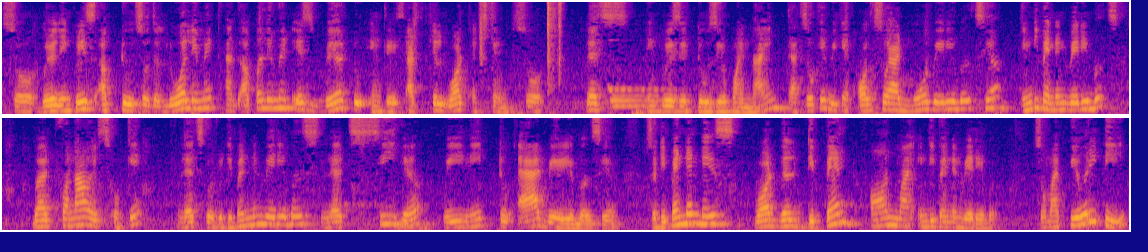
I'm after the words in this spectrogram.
So we will increase up to so the lower limit and the upper limit is where to increase at till what extent. So let's increase it to 0.9 that's okay. We can also add more variables here independent variables. But for now it's okay. Let's go to dependent variables. Let's see here. We need to add variables here. So dependent is what will depend on my independent variable so my purity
